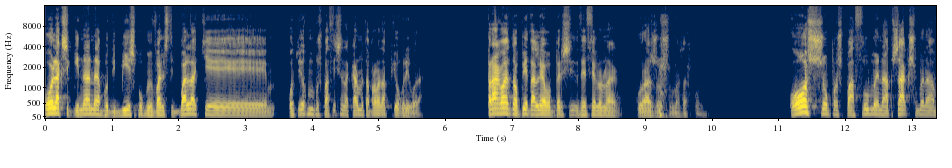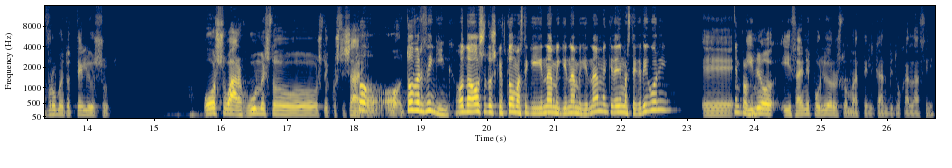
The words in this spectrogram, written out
όλα ξεκινάνε από την πίεση που έχουμε βάλει στην μπάλα και ότι έχουμε προσπαθήσει να κάνουμε τα πράγματα πιο γρήγορα. Πράγματα τα οποία τα λέω από πέρσι δεν θέλω να κουράζω όσους μας ακούνε. Όσο προσπαθούμε να ψάξουμε να βρούμε το τέλειο σουτ, όσο αργούμε στο, στο 24. Το, το overthinking. Όταν, όσο το σκεφτόμαστε και γυρνάμε, γυρνάμε, γυρνάμε και δεν είμαστε γρήγοροι, ε, είναι, θα είναι πολύ ωραίο στο μάτι τελικά αν μπει το καλάθι,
